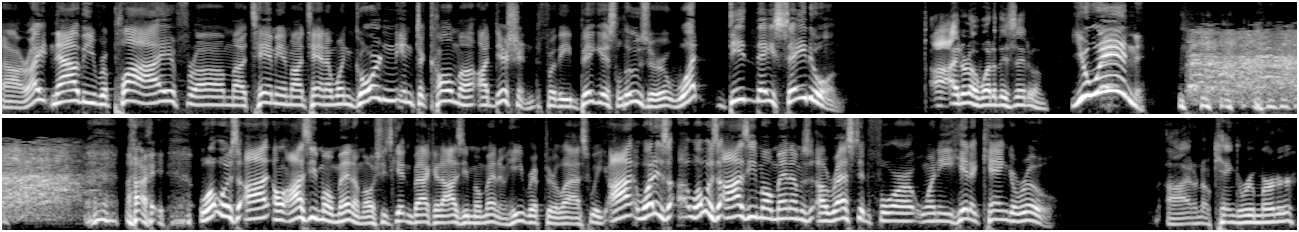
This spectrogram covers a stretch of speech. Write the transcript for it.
All right. Now the reply from uh, Tammy in Montana. When Gordon in Tacoma auditioned for The Biggest Loser, what did they say to him? I don't know. What did they say to him? You win. All right. What was oh Ozzy Momentum? Oh, she's getting back at Ozzy Momentum. He ripped her last week. Uh, what is what was Ozzy Momentum's arrested for when he hit a kangaroo? Uh, I don't know. Kangaroo murder?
